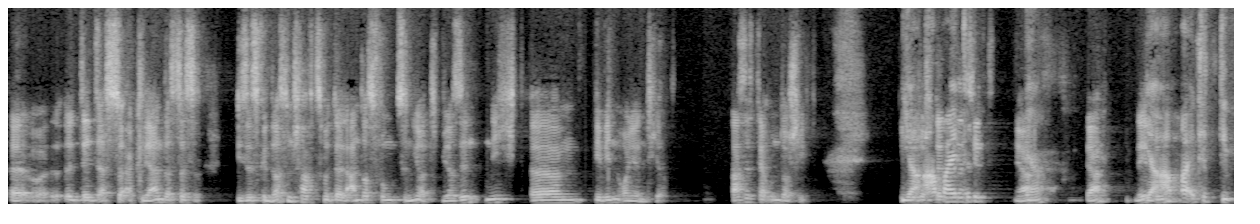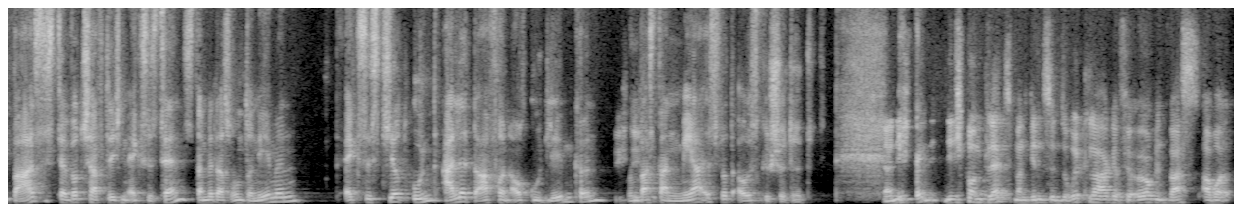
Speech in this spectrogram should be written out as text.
äh, das zu erklären, dass das dieses Genossenschaftsmodell anders funktioniert. Wir sind nicht ähm, gewinnorientiert. Das ist der Unterschied. Ihr arbeitet, ja, ja, ja nee, ihr arbeitet die Basis der wirtschaftlichen Existenz, damit das Unternehmen existiert und alle davon auch gut leben können. Richtig. Und was dann mehr ist, wird ausgeschüttet. Ja, nicht, nicht komplett, man gibt es in der Rücklage für irgendwas, aber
